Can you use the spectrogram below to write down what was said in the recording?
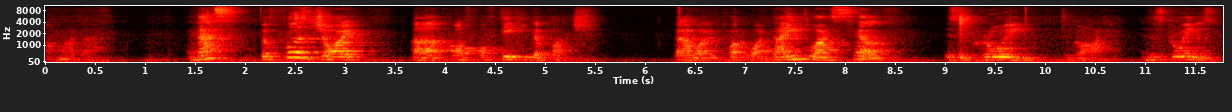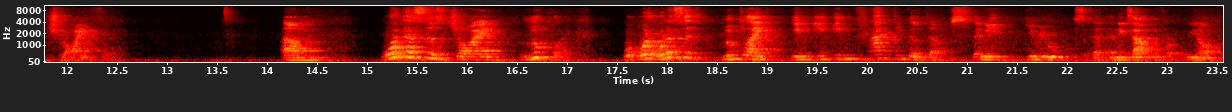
a mother. And that's the first joy uh, of, of taking the plunge that I want to talk about. Dying to ourselves is a growing to God. And this growing is joyful. Um, what does this joy look like? What, what, what does it look like in, in, in, practical terms? Let me give you an example from, you know,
